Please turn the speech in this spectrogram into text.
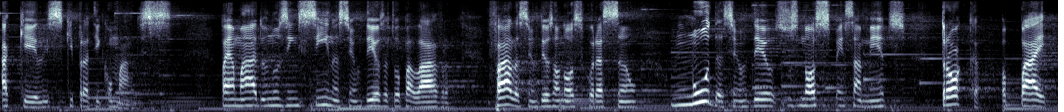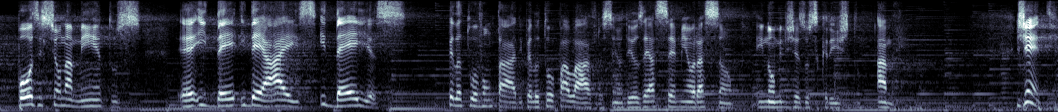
aqueles que praticam males. Pai amado, nos ensina, Senhor Deus, a tua palavra. Fala, Senhor Deus, ao nosso coração. Muda, Senhor Deus, os nossos pensamentos. Troca ó Pai, posicionamentos, é, ide ideais, ideias, pela tua vontade, pela tua palavra, Senhor Deus. Essa é a minha oração, em nome de Jesus Cristo. Amém. Gente,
